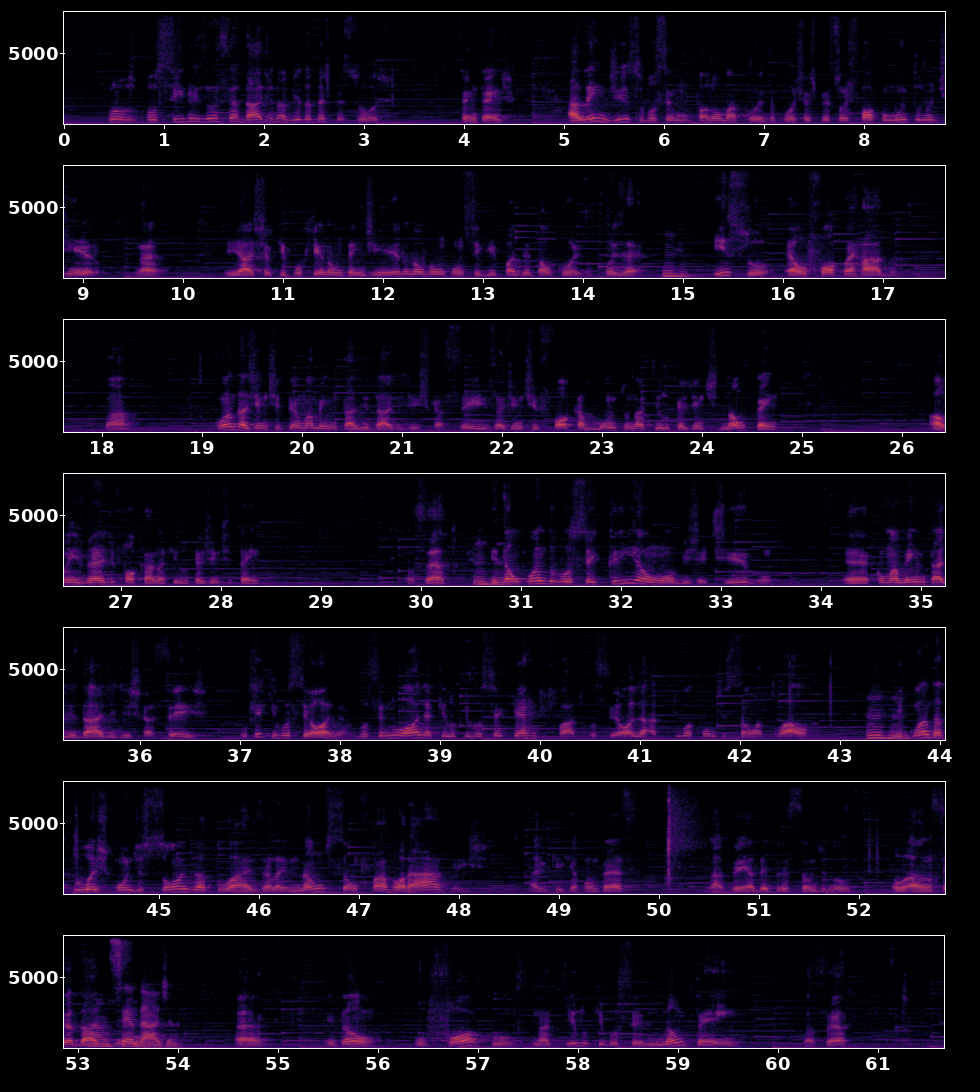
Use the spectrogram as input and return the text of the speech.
possíveis ansiedade na vida das pessoas. Você entende? Além disso, você falou uma coisa, poxa, as pessoas focam muito no dinheiro, né? E acham que porque não tem dinheiro não vão conseguir fazer tal coisa. Pois é. Uhum. Isso é o foco errado, tá? Quando a gente tem uma mentalidade de escassez, a gente foca muito naquilo que a gente não tem, ao invés de focar naquilo que a gente tem. Tá certo? Uhum. Então, quando você cria um objetivo é, com uma mentalidade de escassez, o que que você olha? Você não olha aquilo que você quer de fato, você olha a tua condição atual. Uhum. E quando as tuas condições atuais elas não são favoráveis, Aí o que que acontece? Lá vem a depressão de novo. Ou a ansiedade. A ansiedade, né? É. Então, o foco naquilo que você não tem, tá certo?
